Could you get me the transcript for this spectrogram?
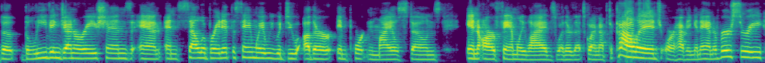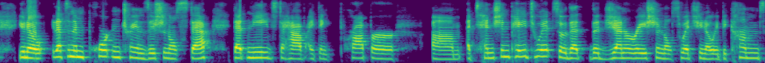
the the leaving generations and and celebrate it the same way we would do other important milestones in our family lives whether that's going off to college or having an anniversary you know that's an important transitional step that needs to have i think proper um, attention paid to it so that the generational switch you know it becomes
